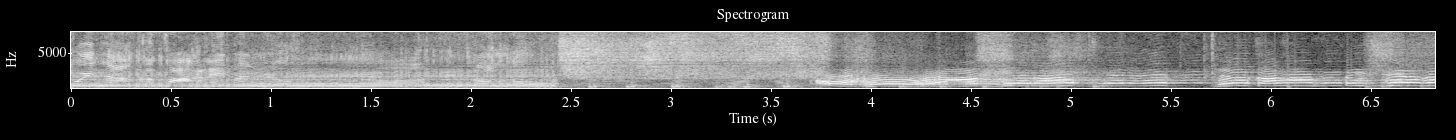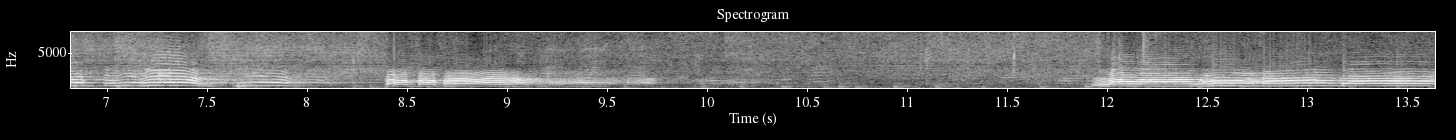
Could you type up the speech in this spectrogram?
ให้ให้วอลคุยกับปากอะไรไม่รู้ลองดูโอเคสามเชือกนครับเรือต่อมาติดเชือกครับติดเชือกต้องมาผาระหว่างลูกน้ำแดง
